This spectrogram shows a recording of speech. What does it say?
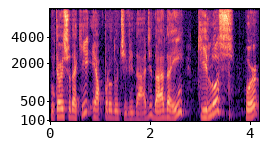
Então isso daqui é a produtividade dada em quilos por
